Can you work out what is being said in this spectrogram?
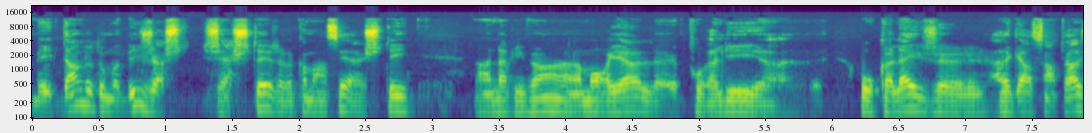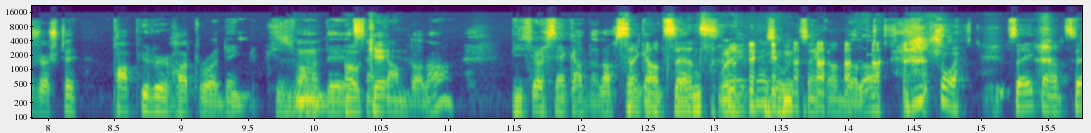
mais, dans l'automobile, j'ach- j'achetais, j'avais commencé à acheter en arrivant à Montréal euh, pour aller euh, au collège euh, à la gare centrale, j'achetais Popular Hot Rodding qui se vendait OK. 50 dollars. Puis ça, 50 dollars, 50 cents. Maintenant, ça va être 50 dollars. ouais, 50 cents,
